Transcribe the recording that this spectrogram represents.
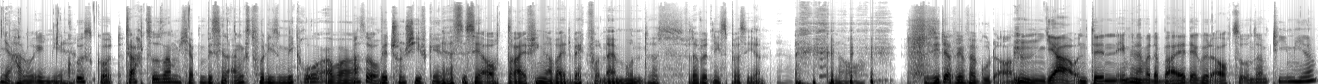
Ja, hallo Emil. Grüß Gott. Tag zusammen. Ich habe ein bisschen Angst vor diesem Mikro, aber so. wird schon schief gehen. Ja, es ist ja auch drei Finger weit weg von deinem Mund. Das, da wird nichts passieren. Genau. Sieht auf jeden Fall gut aus. Ja, und den Emil haben wir dabei, der gehört auch zu unserem Team hier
